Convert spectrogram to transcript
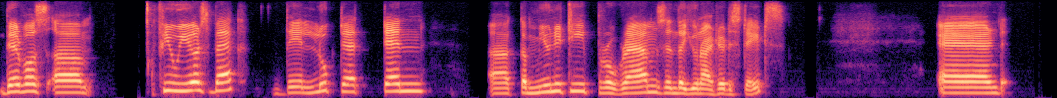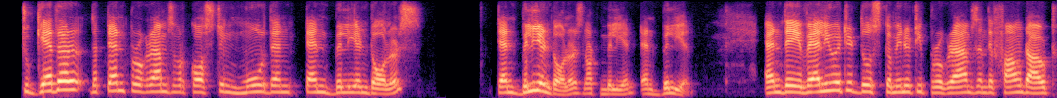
There was um, a few years back, they looked at 10 uh, community programs in the United States. And together, the 10 programs were costing more than $10 billion. $10 billion, not million, 10 billion. And they evaluated those community programs and they found out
